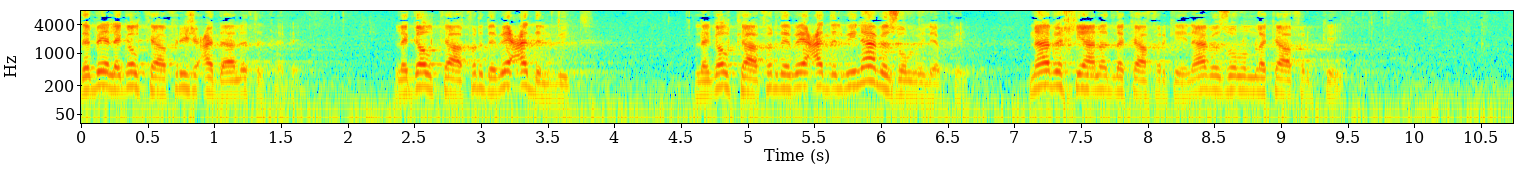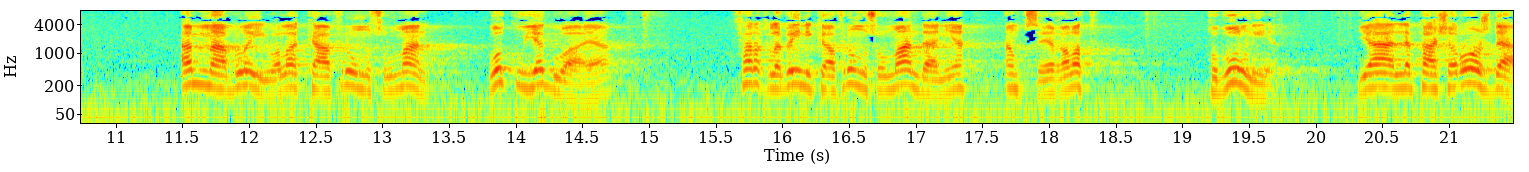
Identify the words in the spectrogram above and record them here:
دەبێت لەگەڵ کافریش عدالتت هەبێت لەگەڵ کافر عدل بیت لەگەڵ کافر دەبێ عدل نابێ زوڵمی لێ بکەیت نابێ خیانەت لە کافر نابێ زوڵم لە کافر بکەیت ئەمما بڵێ وڵا کافر و مسلمان وەکو یەک وایە فرق لە بینی کافر و مسلمان دانیە، ئەم قسەیە غەڵەت. قبول نییە. یا لە پاشە ڕۆژدا،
